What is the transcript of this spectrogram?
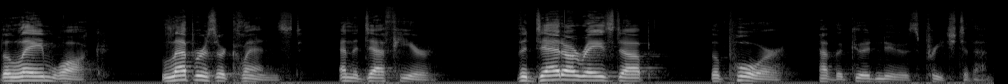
the lame walk, lepers are cleansed, and the deaf hear. The dead are raised up, the poor have the good news preached to them.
